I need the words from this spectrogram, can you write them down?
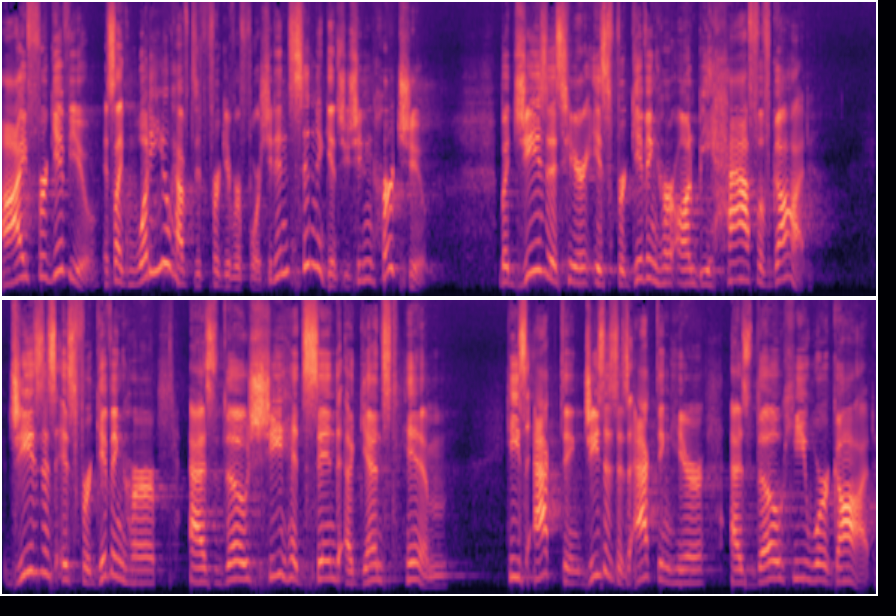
I forgive you. It's like, what do you have to forgive her for? She didn't sin against you, she didn't hurt you. But Jesus here is forgiving her on behalf of God. Jesus is forgiving her as though she had sinned against him. He's acting, Jesus is acting here as though he were God.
